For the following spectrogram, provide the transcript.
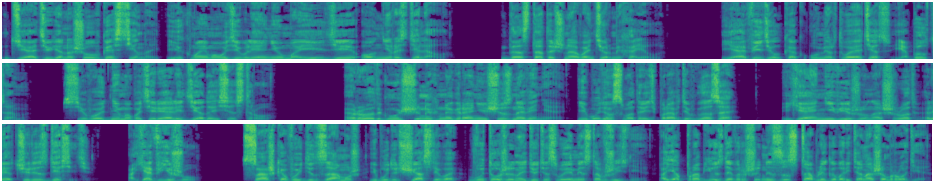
Дядю я нашел в гостиной, и, к моему удивлению, мои идеи он не разделял. «Достаточно авантюр, Михаил. Я видел, как умер твой отец, я был там. Сегодня мы потеряли деда и сестру. Род Гущиных на грани исчезновения, и будем смотреть правде в глаза. Я не вижу наш род лет через десять. А я вижу. Сашка выйдет замуж и будет счастлива. Вы тоже найдете свое место в жизни. А я пробьюсь до вершины и заставлю говорить о нашем роде.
